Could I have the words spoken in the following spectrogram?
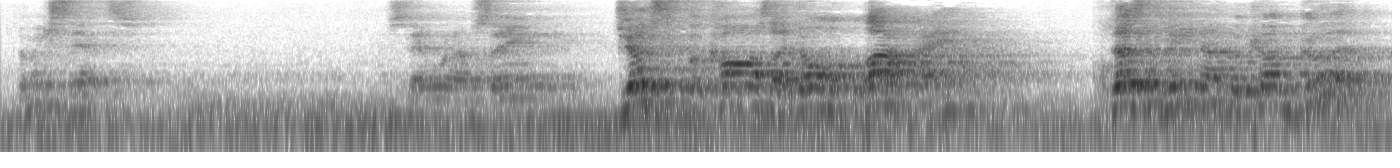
Does that makes sense? Understand what I'm saying? Just because I don't lie doesn't mean I become good.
